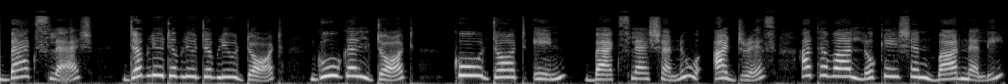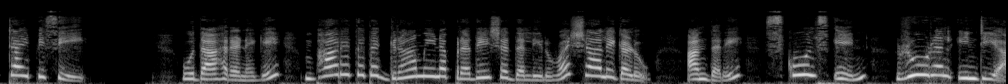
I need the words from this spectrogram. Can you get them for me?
backslash W W W dot Google dot co dot in backslash ಅನ್ನು ಅಡ್ರೆಸ್ ಅಥವಾ ಲೊಕೇಶನ್ ಬಾರ್ನಲ್ಲಿ ಟೈಪಿಸಿ ಉದಾಹರಣೆಗೆ, ಭಾರತದ ಗ್ರಾಮೀಣ ಪ್ರದೇಶದಲ್ಲಿರುವ ಶಾಲೆಗಳು, ಅಂದರೆ ಸ್ಕೂಲ್ಸ್ ಇನ್ ರೂರಲ್ ಇಂಡಿಯಾ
